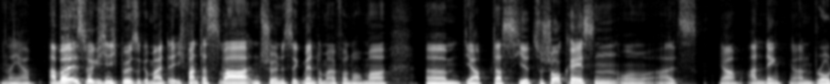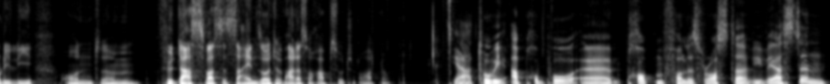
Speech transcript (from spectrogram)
naja. Aber ist wirklich nicht böse gemeint. Ich fand, das war ein schönes Segment, um einfach nochmal, ähm, ja, das hier zu showcasen, uh, als, ja, Andenken an Brody Lee und ähm, für das, was es sein sollte, war das auch absolut in Ordnung. Ja, Tobi, apropos äh, proppenvolles Roster, wie wär's denn,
